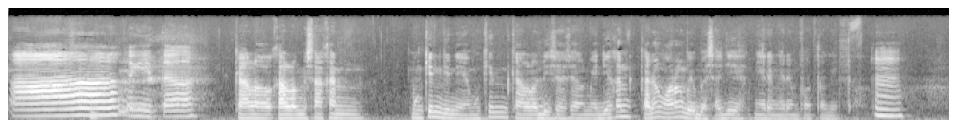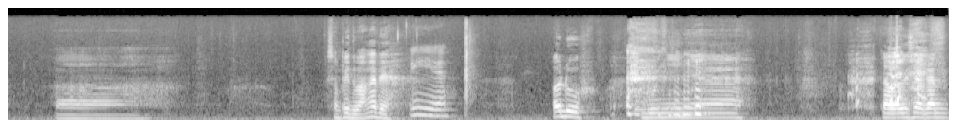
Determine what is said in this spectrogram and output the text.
Oh, gitu. kalau kalau misalkan mungkin gini ya mungkin kalau di sosial media kan kadang orang bebas aja ya ngirim-ngirim foto gitu Hmm. Eh, sempit banget ya? Iya. aduh bunyinya. Kalau misalkan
